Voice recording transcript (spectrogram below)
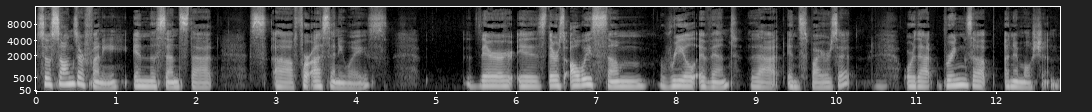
So songs are funny in the sense that uh, for us anyways, there is there's always some real event that inspires it or that brings up an emotion.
